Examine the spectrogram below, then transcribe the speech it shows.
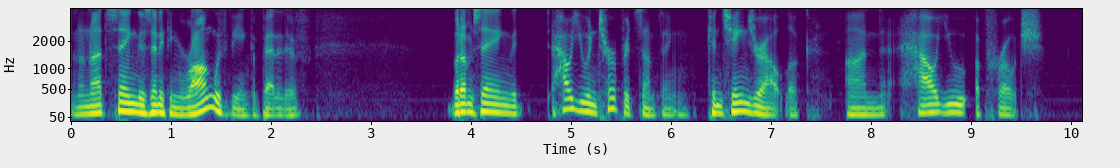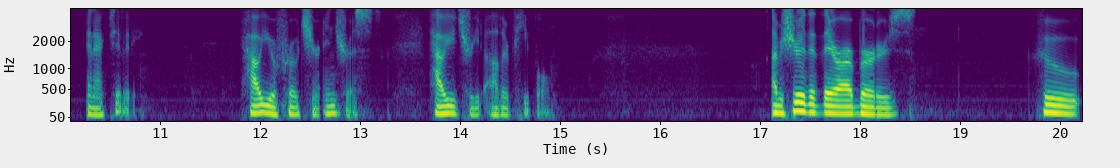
And I'm not saying there's anything wrong with being competitive, but I'm saying that how you interpret something can change your outlook on how you approach an activity, how you approach your interests, how you treat other people. I'm sure that there are birders who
